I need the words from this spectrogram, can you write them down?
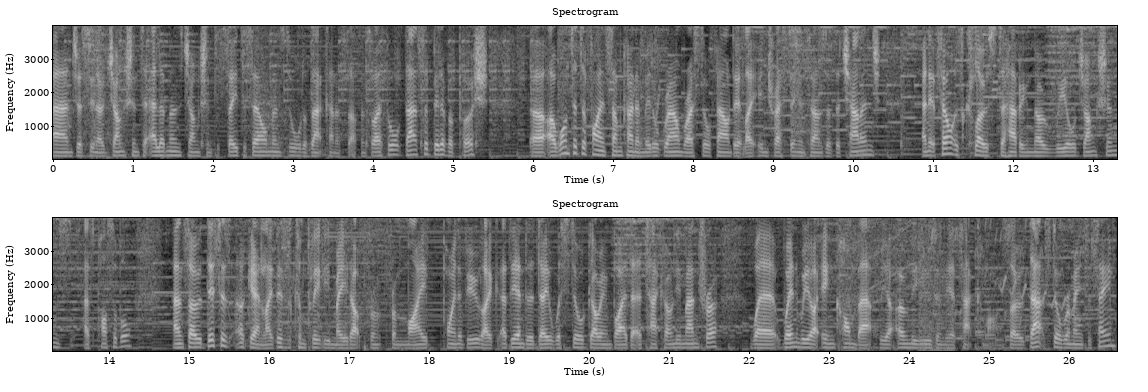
And just you know junction to elements junction to status elements do all of that kind of stuff. And so i thought that's a bit of a push. Uh, i wanted to find some kind of middle ground where i still found it like interesting in terms of the challenge. And it felt as close to having no real junctions as possible and so this is again like this is completely made up from from my point of view. Like at the end of the day we're still going by the attack only mantra where when we are in combat we are only using the attack command. So that still remains the same.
